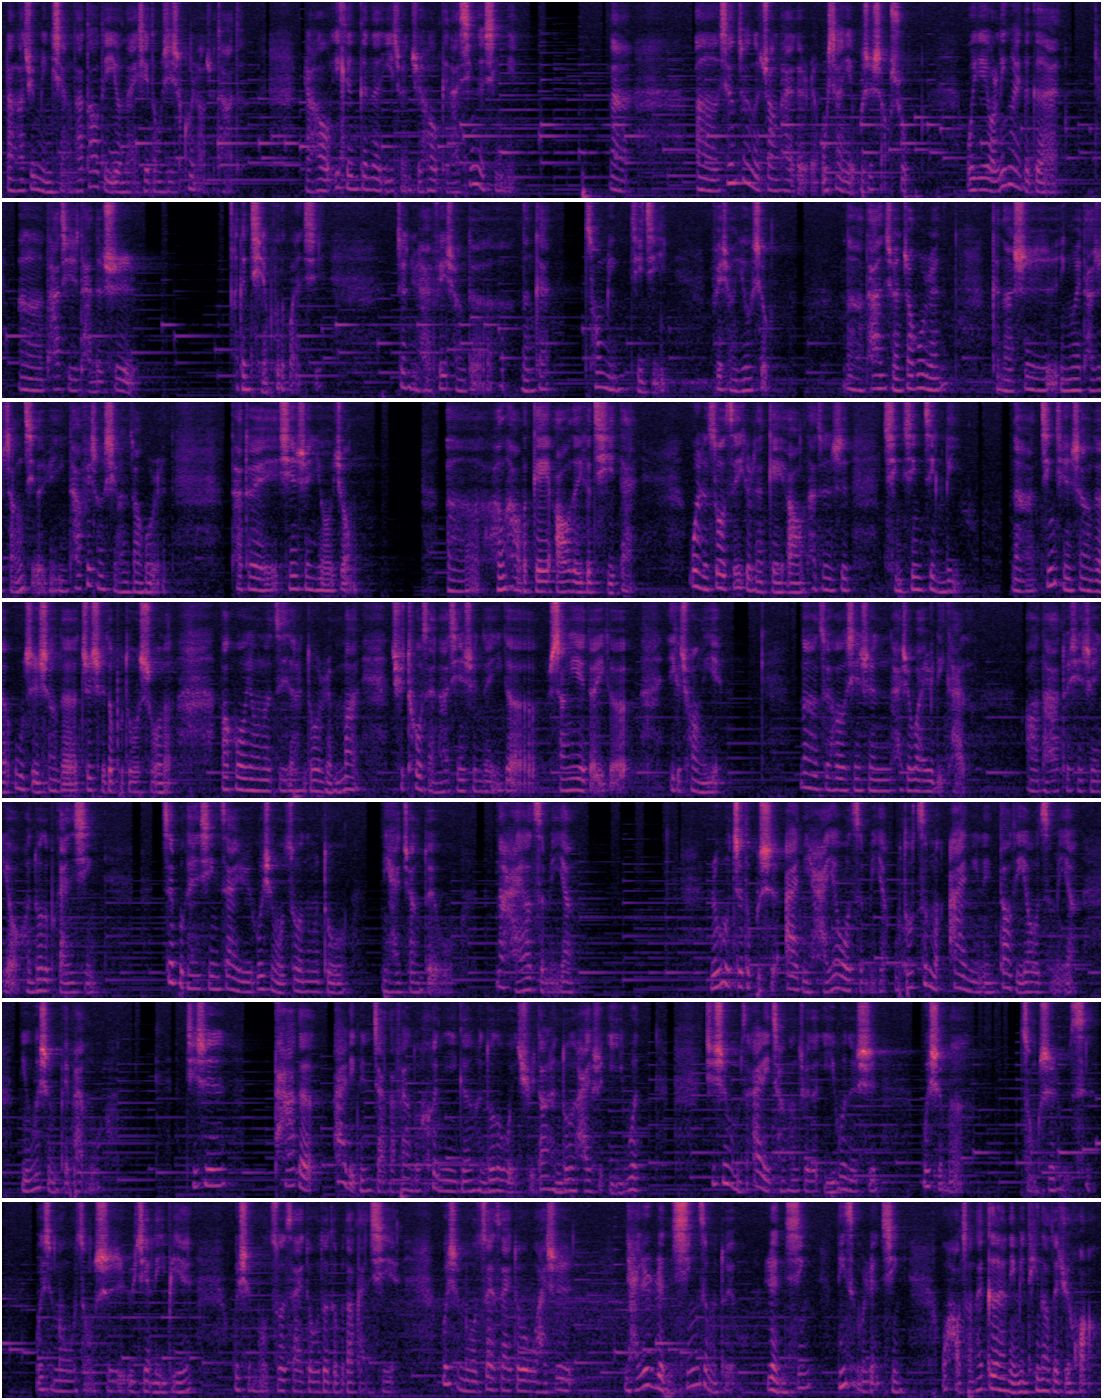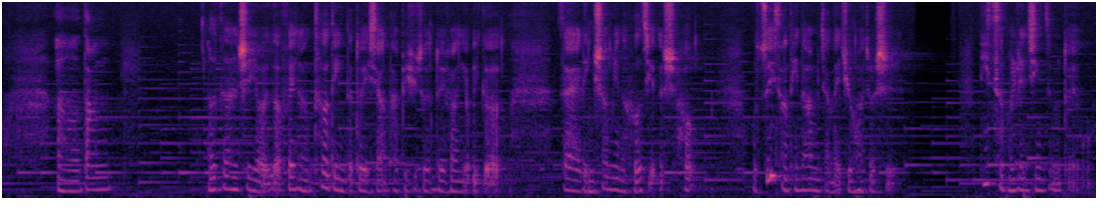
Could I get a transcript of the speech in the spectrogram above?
让他去冥想，他到底有哪些东西是困扰着他的，然后一根根的移转之后，给他新的信念。那，呃，像这样的状态的人，我想也不是少数。我也有另外一个个案，嗯，他其实谈的是他跟前夫的关系。这女孩非常的能干、聪明、积极。非常优秀，那他很喜欢照顾人，可能是因为他是长姐的原因，他非常喜欢照顾人。他对先生有一种，呃，很好的给熬的一个期待。为了做这个人的给熬，他真的是倾心尽力。那金钱上的、物质上的支持都不多说了，包括用了自己的很多人脉去拓展他先生的一个商业的一个一个创业。那最后先生还是外遇离开了。啊，他对先生有很多的不甘心。这不甘心在于，为什么我做了那么多，你还这样对我？那还要怎么样？如果这都不是爱，你还要我怎么样？我都这么爱你了，你到底要我怎么样？你为什么背叛我？其实他的爱里面夹杂非常多恨意跟很多的委屈，当然很多的还是疑问。其实我们在爱里常常觉得疑问的是，为什么总是如此？为什么我总是遇见离别？为什么我做再多都得不到感谢？为什么我做再多我还是你还是忍心这么对我？忍心？你怎么忍心？我好常在个案里面听到这句话。嗯，当我的个案是有一个非常特定的对象，他必须跟对方有一个在灵上面的和解的时候，我最常听到他们讲的一句话就是：你怎么忍心这么对我？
